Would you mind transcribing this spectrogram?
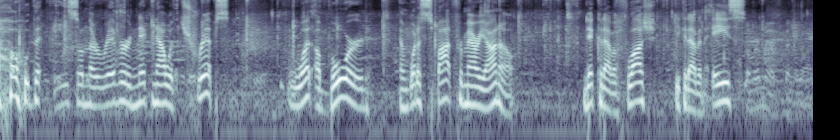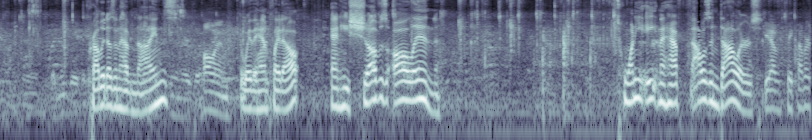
Oh, the ace on the river. Nick now with trips. What a board and what a spot for Mariano. Nick could have a flush. He could have an ace. Probably doesn't have nines All in. the way the hand played out. And he shoves all in. Twenty-eight and a half thousand dollars. Do you have me covered?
